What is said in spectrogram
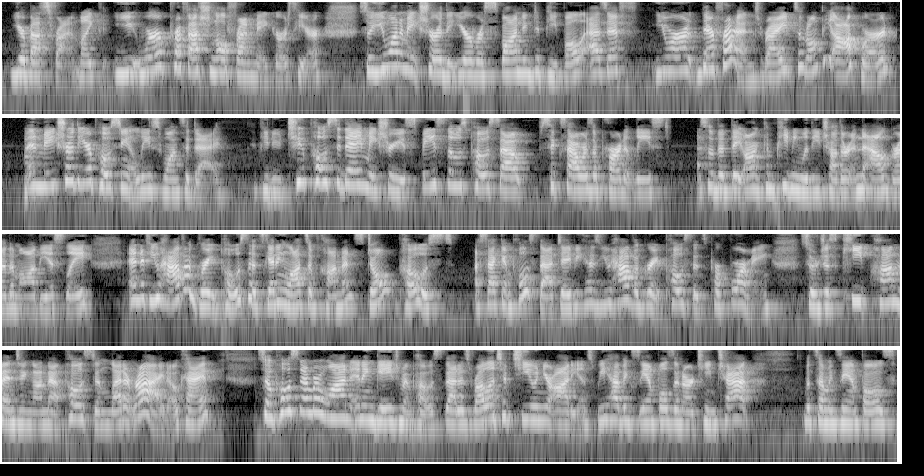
your best friend. Like you, we're professional friend makers here. So you want to make sure that you're responding to people as if you're their friend, right? So don't be awkward and make sure that you're posting at least once a day. If you do two posts a day, make sure you space those posts out six hours apart at least so that they aren't competing with each other in the algorithm, obviously. And if you have a great post that's getting lots of comments, don't post a second post that day because you have a great post that's performing. So just keep commenting on that post and let it ride, okay? So, post number one, an engagement post that is relative to you and your audience. We have examples in our team chat with some examples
